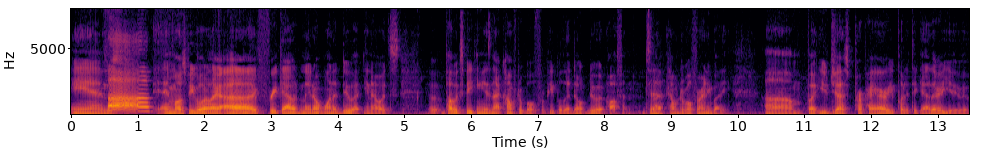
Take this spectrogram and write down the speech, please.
And Ah, and most people are like, ah, I freak out and they don't want to do it. You know, it's uh, public speaking is not comfortable for people that don't do it often. It's Yeah. not comfortable for anybody. Um, but you just prepare, you put it together, you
